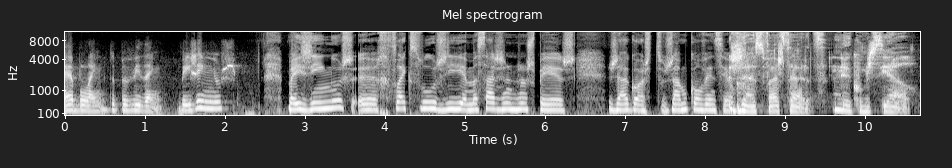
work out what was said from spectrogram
É Belém de Pavidem. Beijinhos. beijinhos, ah, reflexologia, massagem nos pés, já gosto, já me convenceu. Já se faz tarde na comercial.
